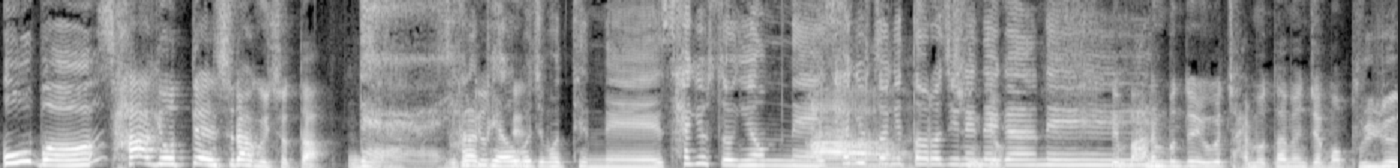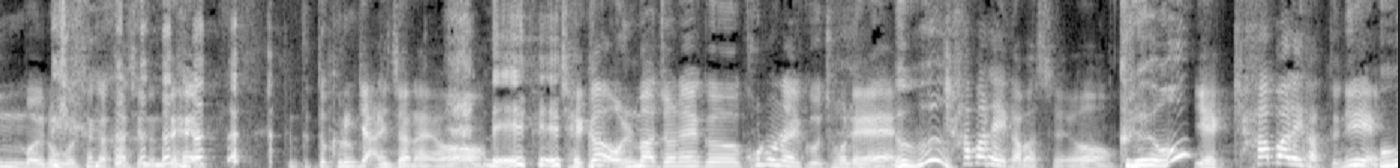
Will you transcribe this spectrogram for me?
5번. 사교 댄스를 하고 있었다. 네, 이걸 배워보지 못했네. 사교성이 없네. 아, 사교성이 떨어지네, 신기해. 내가, 네. 많은 분들 이거 잘못하면 이제 뭐 불륜 뭐 이런 거 생각하시는데 근데 또 그런 게 아니잖아요. 네. 제가 얼마 전에 그 코로나19 전에 어. 캬바레 가봤어요. 그래요? 예, 캬바레 갔더니 어?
